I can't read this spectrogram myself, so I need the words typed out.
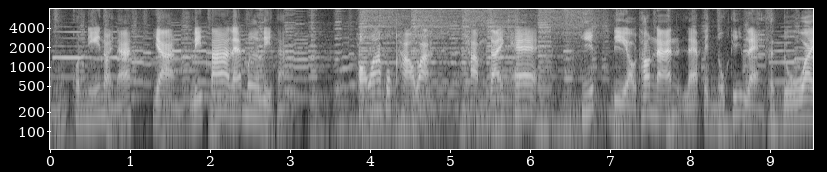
2 คนนี้หน่อยนะ อย่างลิต้าและเมอร์ลิตอะ เพราะว่าพวกเขาอะทำได้แค่ฮิตเดียวเท่านั้นและเป็นนุกที่แรงสักด้วย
